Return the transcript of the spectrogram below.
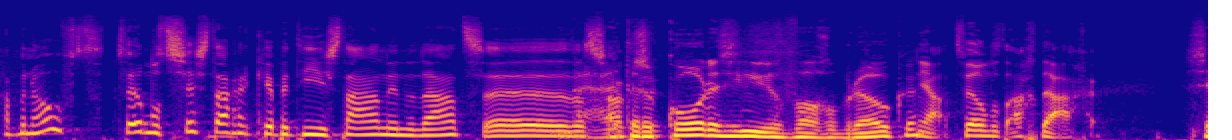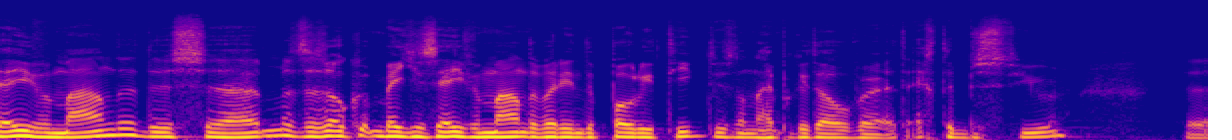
Uit mijn hoofd. 206 dagen, ik heb het hier staan inderdaad. Uh, nou, dat het record is in ieder geval gebroken. Ja, 208 dagen. Zeven maanden, dus uh, het is ook een beetje zeven maanden waarin de politiek, dus dan heb ik het over het echte bestuur, uh,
